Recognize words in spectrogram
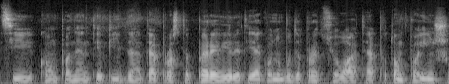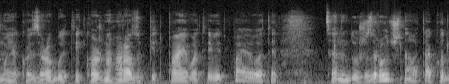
ці компоненти підняти, а просто перевірити, як воно буде працювати, а потім по-іншому якось зробити. І кожного разу підпаювати, відпаювати це не дуже зручно. А так от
